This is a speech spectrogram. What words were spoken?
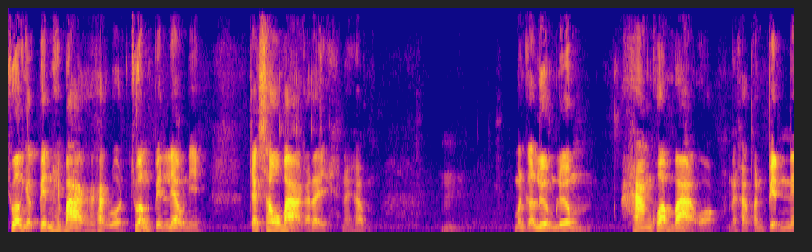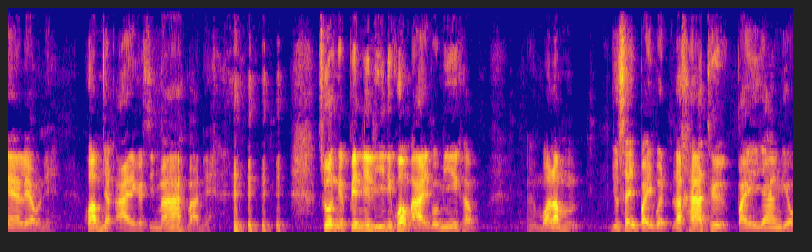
ช่วงอยากเป็นให้บ้าคักๆโลดช่วงเป็นแล้วนี่จักเซาบ้าก็ได้นะครับมมันก็เริ่มเริ่มห่างความบ้าออกนะครับพันเป็นแน่แล้วนี่ ความอยากอายก็สิมาบาดนี้ช่วงอยากเป็นนี่หลีนี่ความอายบ่มีครับเออหมอลำยูไซไปเบิดราคาถือไปอย่างเดียว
